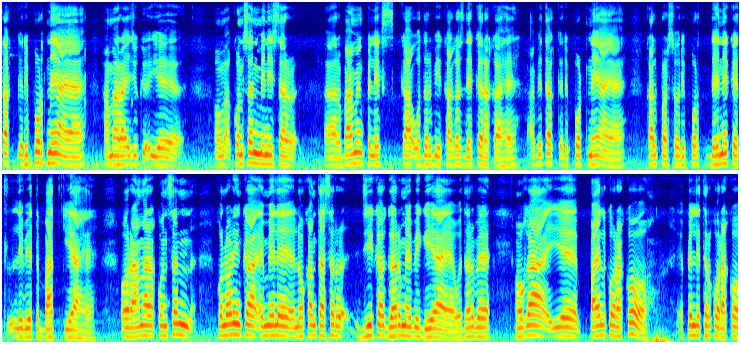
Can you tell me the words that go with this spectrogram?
तक रिपोर्ट नहीं आया है। हमारा एजुके, ये कंसर्न मिनिस्टर बामेंग प्लेक्स का उधर भी कागज़ दे कर रखा है। अभी तक रिपोर्ट नहीं आया है। कल परसों रिपोर्ट देने के लिए तो बात किया है। और हमारा कंसर्न कलोरिंग का एम एमएलए लोकम तासर जी का घर में भी गया है। उधर में होगा, ये पायल को रखो एपिलीटर को रखो,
